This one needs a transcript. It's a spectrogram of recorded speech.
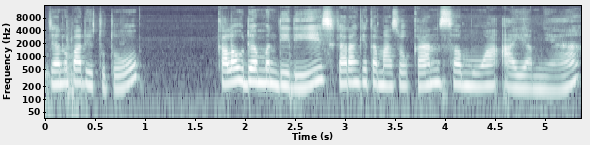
Jangan lupa ditutup. Kalau udah mendidih, sekarang kita masukkan semua ayamnya.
